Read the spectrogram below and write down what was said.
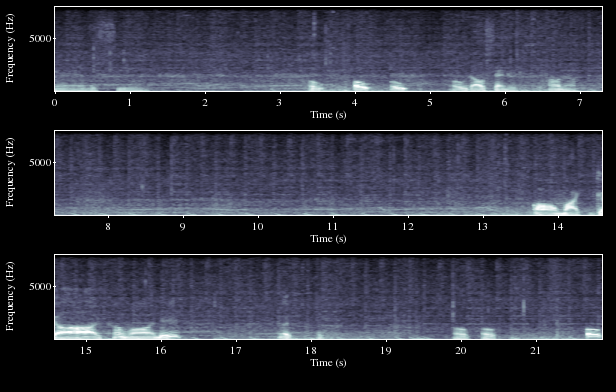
Yeah, let's see. Oh, oh, oh, oh, that was centered. Oh no. Oh my god, come on, dude. Look, look. Oh, oh. Oh,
